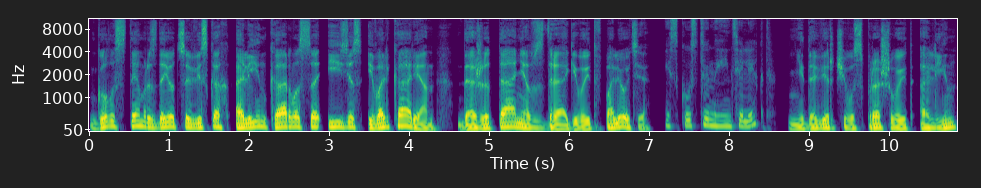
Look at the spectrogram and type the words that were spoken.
Голос Тем раздается в висках Алин, Карлоса, Изис и Валькариан. Даже Таня вздрагивает в полете. Искусственный интеллект? Недоверчиво спрашивает Алин,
